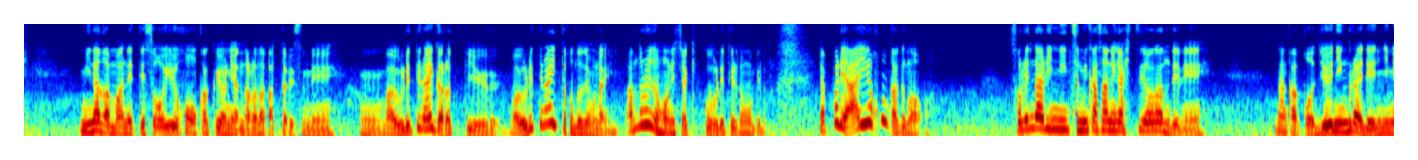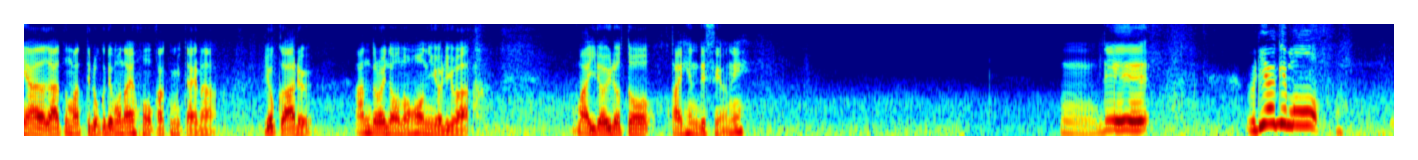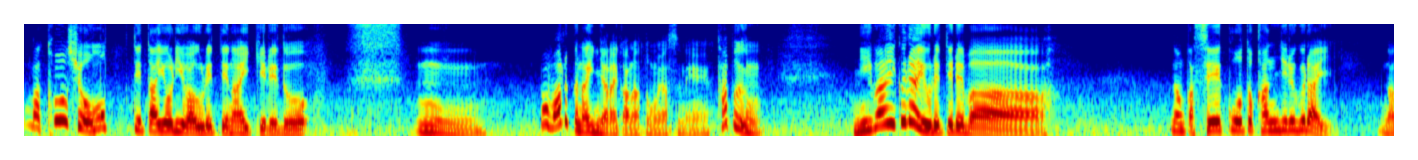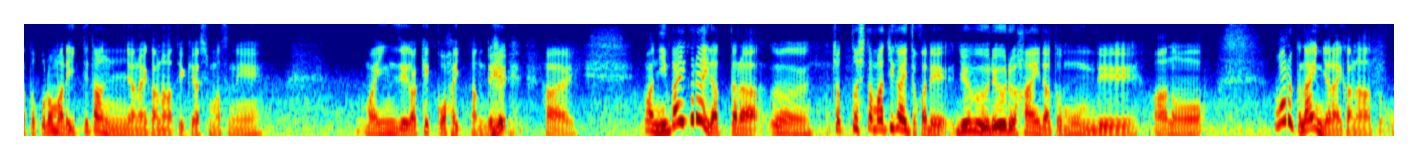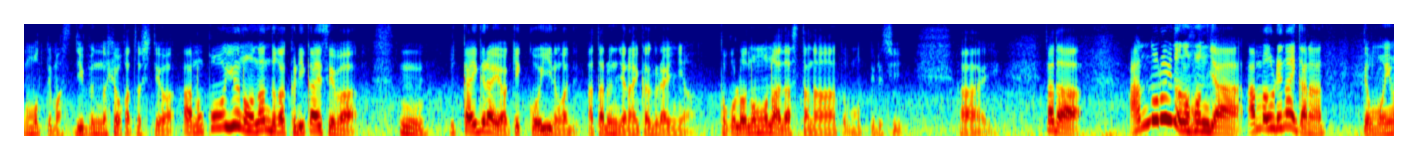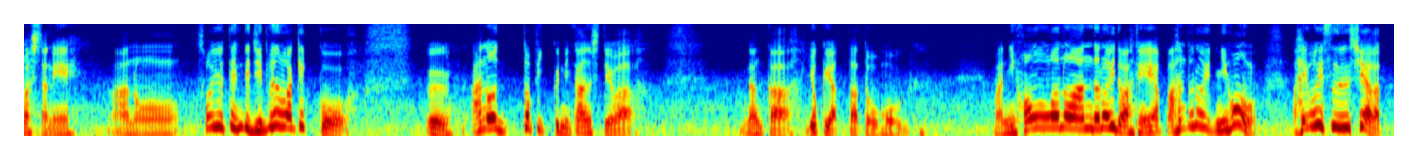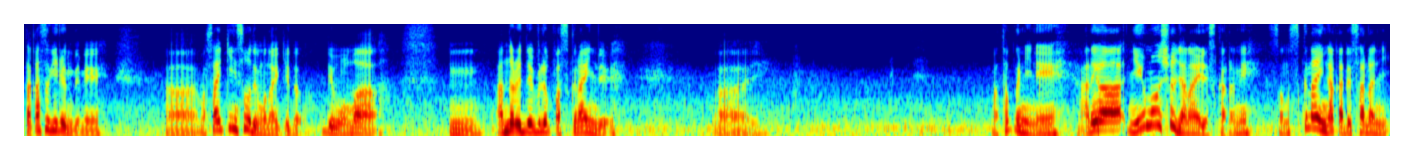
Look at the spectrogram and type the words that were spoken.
皆が真似てそういう本を書くようにはならなかったですね。うん。まあ、売れてないからっていう、まあ、売れてないってことでもない。アンドロイドの本にしては結構売れてると思うけど、やっぱりああいう本書くの、それなりに積み重ねが必要なんでね、なんかこう10人ぐらいでエンジニアが集まってろくでもない本を書くみたいな、よくあるアンドロイドの本よりは、まあいろいろと大変ですよね。うん。で、売り上げも、まあ当初思ってたよりは売れてないけれど、うん、まあ、悪くないんじゃないかなと思いますね。多分、2倍ぐらい売れてれば、なんか成功と感じるぐらいなところまで行ってたんじゃないかなという気がしますね。まあ、印税が結構入ったんで はい。まあ、2倍ぐらいだったら、うん、ちょっとした間違いとかで十分売れうる範囲だと思うんで、あの、悪くないんじゃないかなと思ってます、自分の評価としては。あのこういうのを何度か繰り返せば、うん、1回ぐらいは結構いいのが当たるんじゃないかぐらいには、ところのものは出せたなと思ってるし、はい、ただ、アンドロイドの本じゃあんま売れないかなって思いましたね。あのそういう点で自分は結構、うん、あのトピックに関しては、なんかよくやったと思う。まあ、日本語のアンドロイドはね、やっぱアンドロイド、日本、iOS シェアが高すぎるんでね、あまあ、最近そうでもないけど、でもまあ、うん、アンドロイドデベロッパー少ないんで、はい。まあ、特にね、あれは入門書じゃないですからね、その少ない中でさらに、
